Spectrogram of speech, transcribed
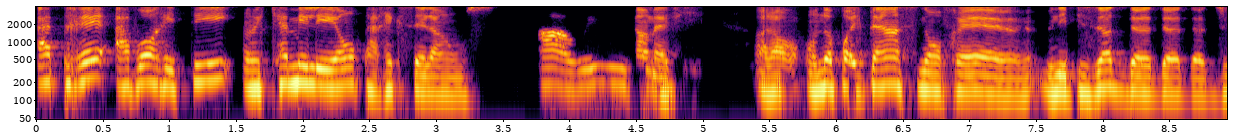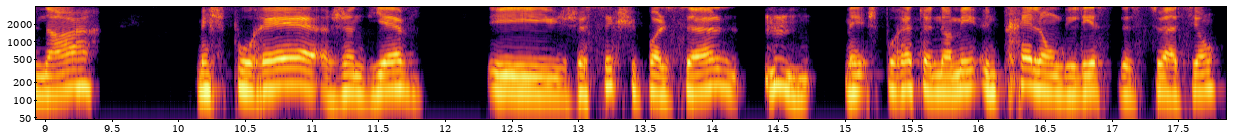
après avoir été un caméléon par excellence ah, oui. dans ma vie. Alors, on n'a pas le temps, sinon on ferait euh, un épisode d'une heure, mais je pourrais, Geneviève, et je sais que je ne suis pas le seul, mais je pourrais te nommer une très longue liste de situations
